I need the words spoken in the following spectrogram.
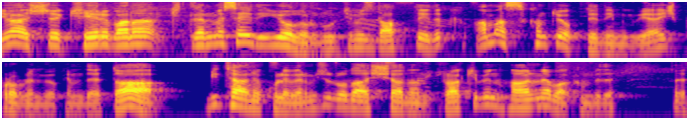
Ya işte Kier'i bana kitlenmeseydi iyi olurdu. Ultimizi de attıydık. Ama sıkıntı yok dediğim gibi ya. Hiç problem yok hem de. Daha bir tane kule vermişiz. O da aşağıdan. Rakibin haline bakın bir de.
